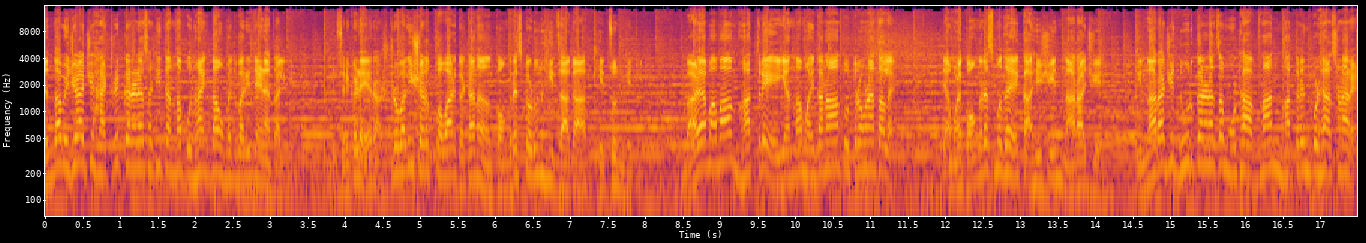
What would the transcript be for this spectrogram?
यंदा विजयाची हॅट्रिक करण्यासाठी त्यांना पुन्हा एकदा उमेदवारी देण्यात आली. दुसरीकडे राष्ट्रवादी शरद पवार गटानं काँग्रेसकडून ही जागा खेचून घेतली. बाळ्या मामा म्हात्रे यांना मैदानात उतरवण्यात आलंय. त्यामुळे काँग्रेसमध्ये काहीशी नाराजी आहे. ही नाराजी दूर करण्याचं मोठं आव्हान म्हात्रेंपुढे असणार आहे.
